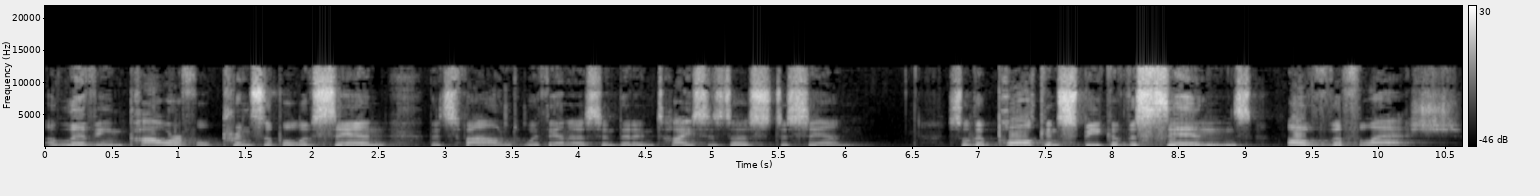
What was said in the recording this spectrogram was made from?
a living, powerful principle of sin that's found within us and that entices us to sin. So that Paul can speak of the sins of the flesh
